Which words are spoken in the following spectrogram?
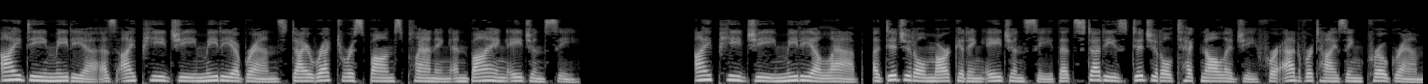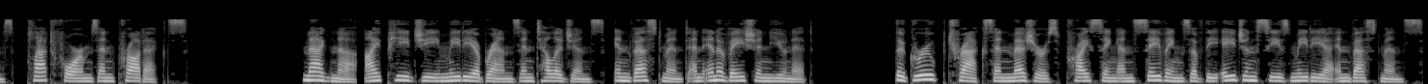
ID Media is IPG Mediabrand's direct response planning and buying agency. IPG Media Lab, a digital marketing agency that studies digital technology for advertising programs, platforms and products. Magna IPG Mediabrand's Intelligence, Investment and Innovation Unit. The group tracks and measures pricing and savings of the agency's media investments.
